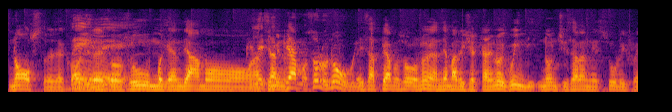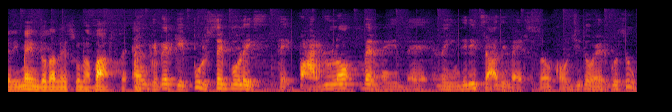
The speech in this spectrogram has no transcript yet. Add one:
nostre del codice del Zoom che andiamo che le attimino- sappiamo solo noi. le sappiamo solo noi, andiamo a ricercare noi, quindi non ci sarà nessun riferimento da nessuna parte. Ecco. Anche perché pur se voleste farlo verrete reindirizzati verso cogito ergo sum.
